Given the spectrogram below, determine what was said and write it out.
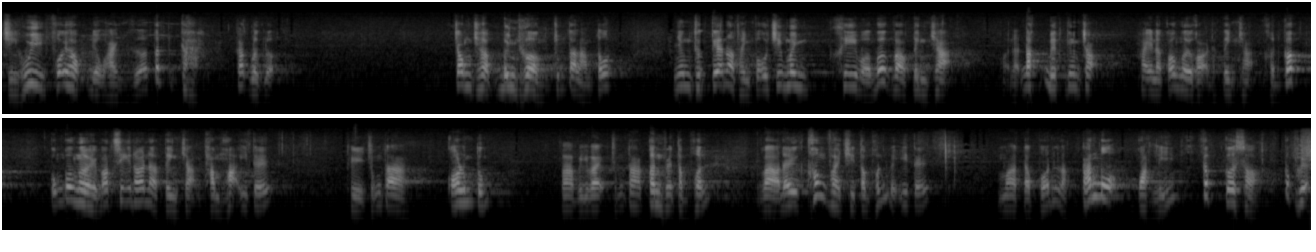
chỉ huy, phối hợp, điều hành giữa tất cả các lực lượng. Trong trường hợp bình thường chúng ta làm tốt, nhưng thực tiễn ở thành phố Hồ Chí Minh khi mà bước vào tình trạng gọi là đặc biệt nghiêm trọng hay là có người gọi là tình trạng khẩn cấp, cũng có người bác sĩ nói là tình trạng thảm họa y tế. Thì chúng ta có lúng túng. Và vì vậy chúng ta cần phải tập huấn. Và ở đây không phải chỉ tập huấn về y tế mà tập huấn là cán bộ quản lý cấp cơ sở cấp huyện.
